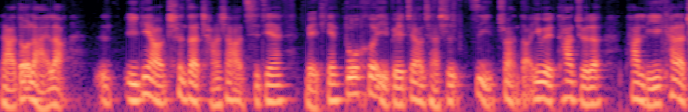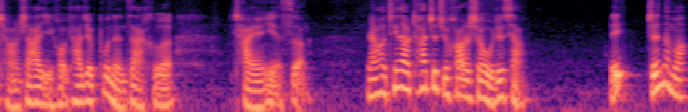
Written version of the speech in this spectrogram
来都来了，一定要趁在长沙期间每天多喝一杯，这样才是自己赚到。因为他觉得他离开了长沙以后，他就不能再喝茶颜悦色了。然后听到他这句话的时候，我就想，诶，真的吗？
